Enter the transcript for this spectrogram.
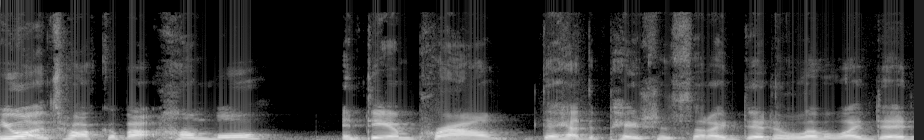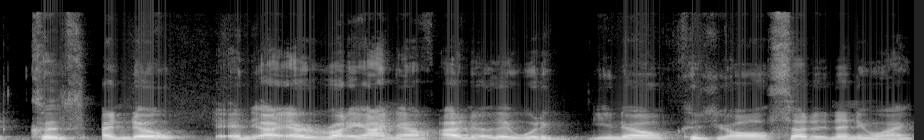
You want to talk about humble and damn proud they had the patience that I did and the level I did because I know, and everybody I know, I know they would have, you know, because you all said it anyway.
